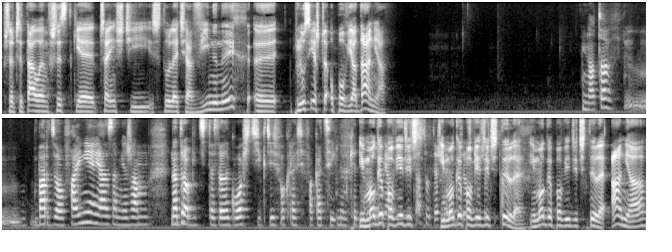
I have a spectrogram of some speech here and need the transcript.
przeczytałem wszystkie części Stulecia Winnych, y, plus jeszcze opowiadania no to mm, bardzo fajnie. Ja zamierzam nadrobić te zaległości gdzieś w okresie wakacyjnym. Kiedy I mogę powiedzieć, i mogę powiedzieć tyle. I mogę powiedzieć tyle. Ania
